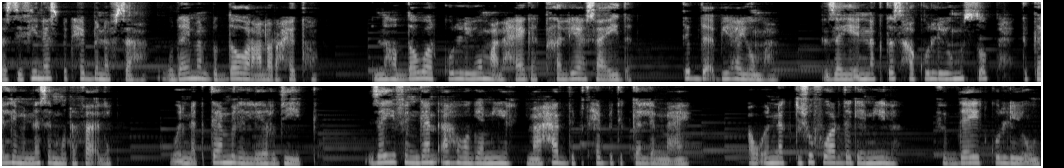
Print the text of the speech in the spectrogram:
بس في ناس بتحب نفسها ودايما بتدور على راحتها. إنها تدور كل يوم على حاجة تخليها سعيدة تبدأ بيها يومها. زي إنك تصحى كل يوم الصبح تكلم الناس المتفائلة وإنك تعمل اللي يرضيك. زي فنجان قهوة جميل مع حد بتحب تتكلم معاه. أو إنك تشوف وردة جميلة في بداية كل يوم.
